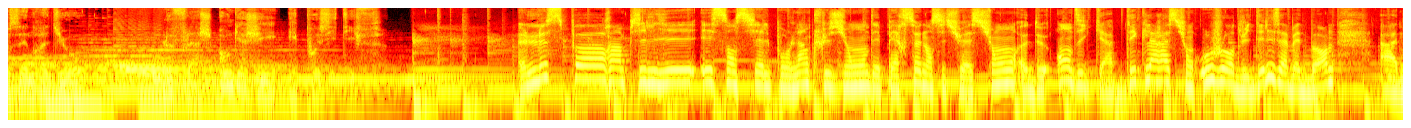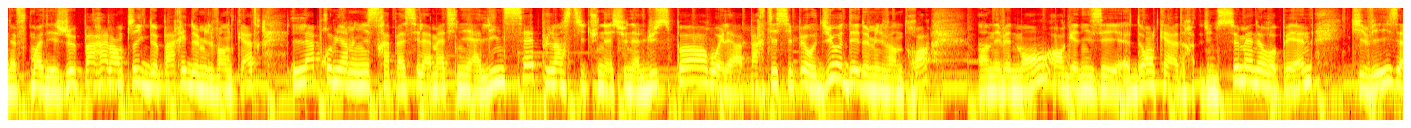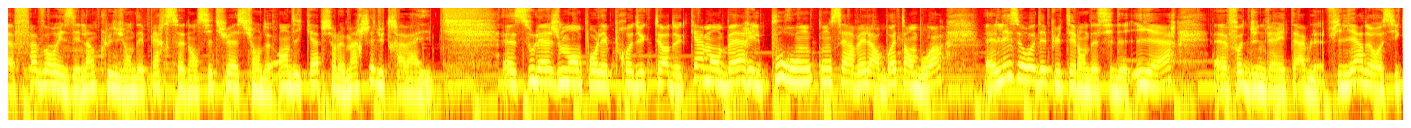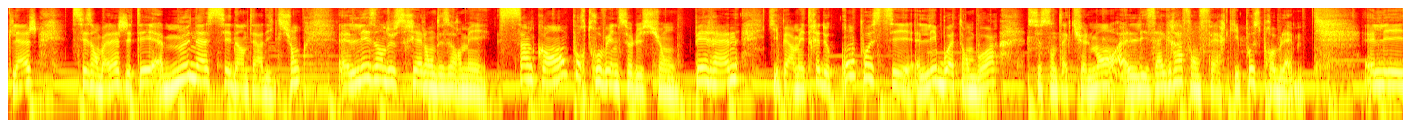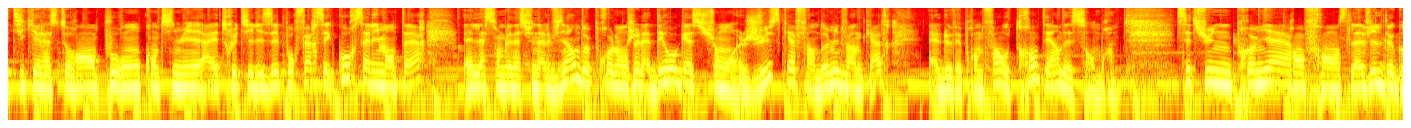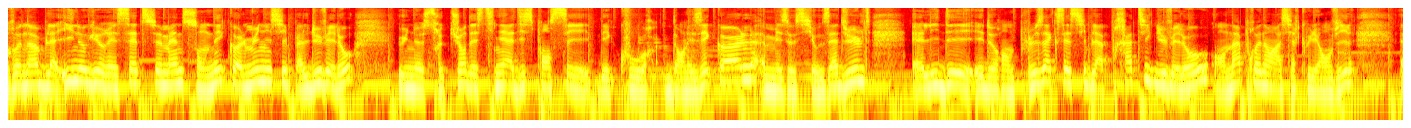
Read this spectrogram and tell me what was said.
Radio, le flash engagé et positif. Le sport, un pilier essentiel pour l'inclusion des personnes en situation de handicap. Déclaration aujourd'hui d'Elisabeth Borne à 9 mois des Jeux paralympiques de Paris 2024. La première ministre a passé la matinée à l'INSEP, l'Institut national du sport, où elle a participé au Duo D 2023 un événement organisé dans le cadre d'une semaine européenne qui vise à favoriser l'inclusion des personnes en situation de handicap sur le marché du travail. Euh, soulagement pour les producteurs de camembert, ils pourront conserver leur boîte en bois. Les eurodéputés l'ont décidé hier. Euh, faute d'une véritable filière de recyclage, ces emballages étaient menacés d'interdiction. Les industriels ont désormais 5 ans pour trouver une solution pérenne qui permettrait de composter les boîtes en bois. Ce sont actuellement les agrafes en fer qui posent problème. Les tickets restaurants pourront continuer à être utilisés pour faire ses courses alimentaires. L'Assemblée nationale vient de prolonger la dérogation jusqu'à fin 2024. Elle devait prendre fin au 31 décembre. C'est une première en France. La ville de Grenoble a inauguré cette semaine son école municipale du vélo, une structure destinée à dispenser des cours dans les écoles, mais aussi aux adultes. L'idée est de rendre plus accessible la pratique du vélo en apprenant à circuler en ville.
